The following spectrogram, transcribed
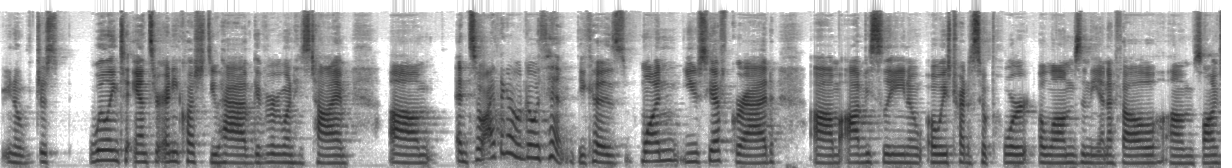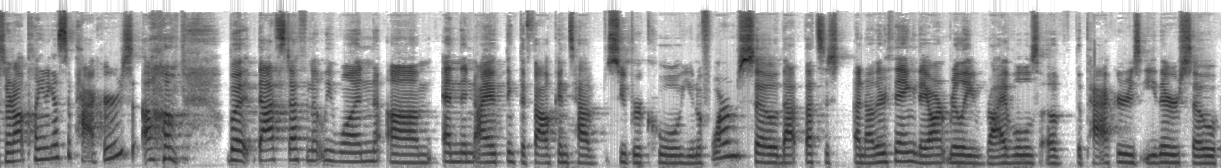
you know, just willing to answer any questions you have, give everyone his time. Um, and so I think I would go with him because one UCF grad, um, obviously, you know, always try to support alums in the NFL um, as long as they're not playing against the Packers. Um, but that's definitely one. Um, and then I think the Falcons have super cool uniforms, so that that's just another thing. They aren't really rivals of the Packers either. So,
